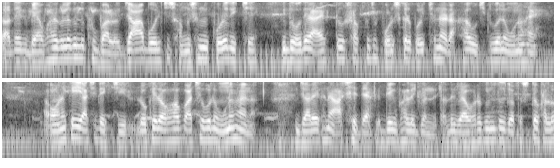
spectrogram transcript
তাদের ব্যবহারগুলো কিন্তু খুব ভালো। যা বলছি সঙ্গে সঙ্গে করে দিচ্ছে, কিন্তু ওদের আরেকটু সব কিছু পরিষ্কার পরিচ্ছন্ন রাখা উচিত বলে মনে হয়। অনেকেই আছে দেখছি, লোকের অভাব আছে বলে মনে হয় না। যারা এখানে আছে দেখ, দেখভালের জন্য, তাদের ব্যবহারও কিন্তু যথেষ্ট ভালো।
